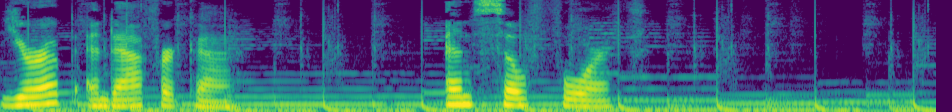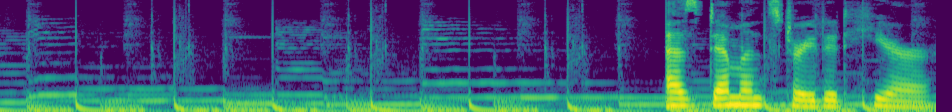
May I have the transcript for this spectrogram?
Europe and Africa, and so forth. As demonstrated here.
